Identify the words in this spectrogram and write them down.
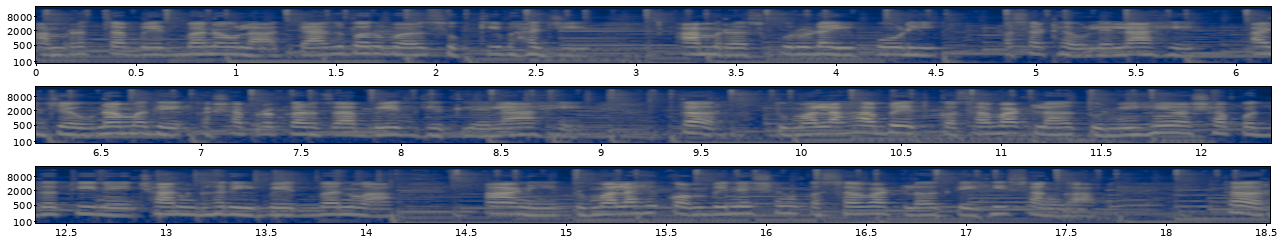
आमरसचा बेत बनवला. त्याचबरोबर सुकी भाजी आमरस कुरडई पोळी असं ठेवलेलं आहे. आज जेवणामध्ये अशा प्रकारचा बेत घेतलेला आहे. तर तुम्हाला हा बेत कसा वाटला तुम्हीही अशा पद्धतीने छान घरी बेत बनवा आणि तुम्हाला हे कॉम्बिनेशन कसं वाटलं तेही सांगा. तर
